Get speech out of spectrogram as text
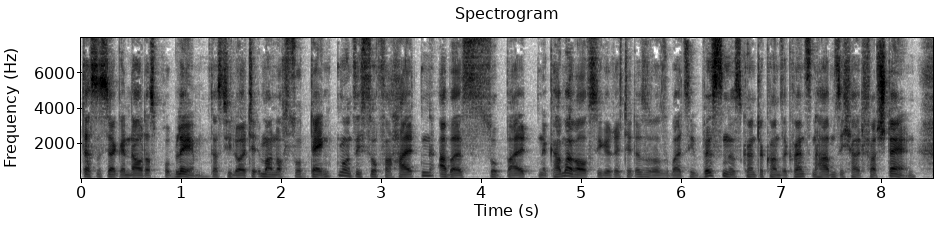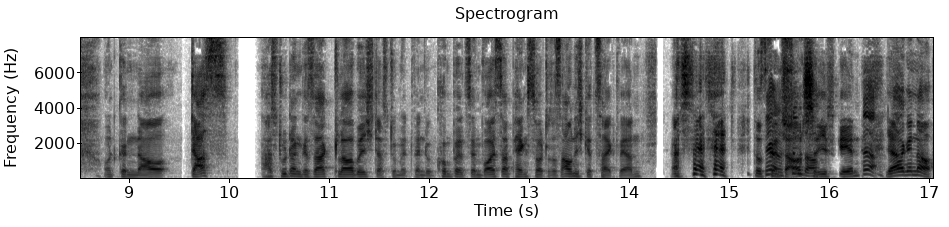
das ist ja genau das Problem, dass die Leute immer noch so denken und sich so verhalten, aber es, sobald eine Kamera auf sie gerichtet ist oder sobald sie wissen, es könnte Konsequenzen haben, sich halt verstellen. Und genau das hast du dann gesagt, glaube ich, dass du mit, wenn du Kumpels im Voice abhängst, sollte das auch nicht gezeigt werden. das könnte ja, das auch schief gehen. Ja. ja. genau.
